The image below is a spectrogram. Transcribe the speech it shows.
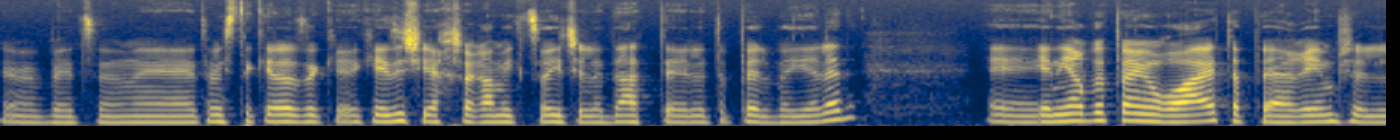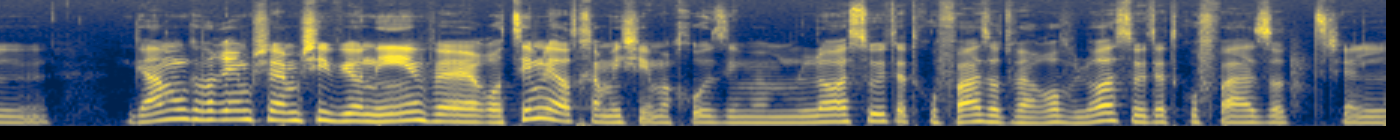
שבעצם אה, אתה מסתכל על זה כאיזושהי הכשרה מקצועית של לדעת אה, לטפל בילד. אה, אני הרבה פעמים רואה את הפערים של גם גברים שהם שוויוניים ורוצים להיות 50 אחוז, אם הם לא עשו את התקופה הזאת, והרוב לא עשו את התקופה הזאת של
